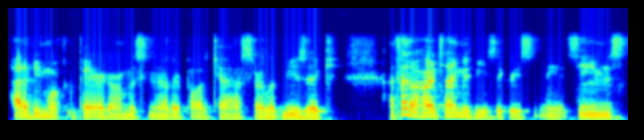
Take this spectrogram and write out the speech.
how to be more prepared, or I'm listening to other podcasts or lip music. I've had a hard time with music recently. It seems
